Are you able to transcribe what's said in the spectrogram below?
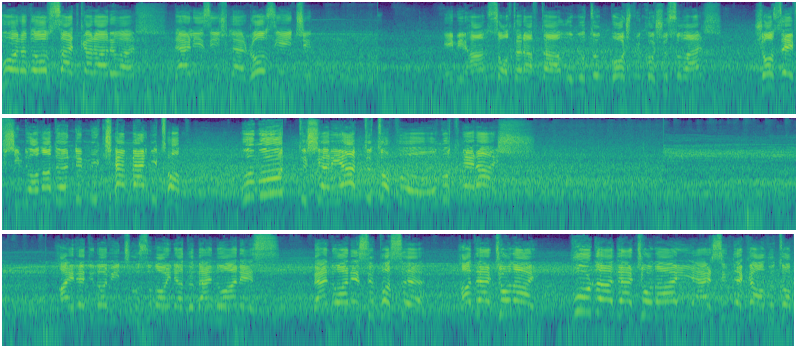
Bu arada offside kararı var. Değerli izleyiciler Rozier için. Emirhan sol tarafta Umut'un boş bir koşusu var. Joseph şimdi ona döndü. Mükemmel bir top. Umut dışarıya attı topu. Umut Meraş. Hayredinovic uzun oynadı. Ben Nuanes. Ben Nuanes'in pası. Hader Conay. Vurdu Hader Conay. Ersin'de kaldı top.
